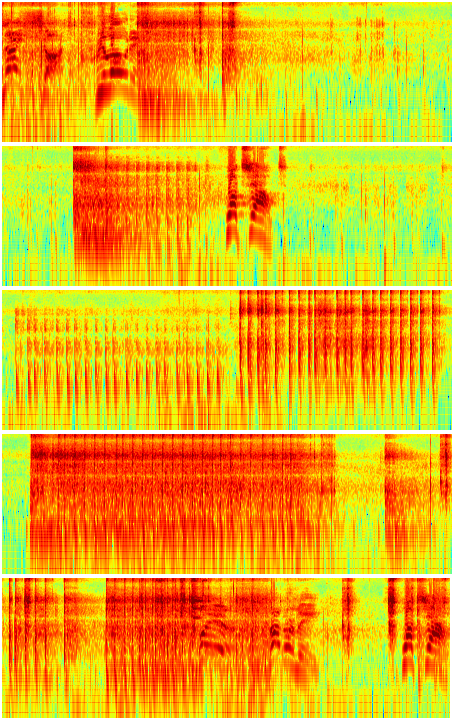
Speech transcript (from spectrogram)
Nice shot. Reloading. Watch out! me! Watch out!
